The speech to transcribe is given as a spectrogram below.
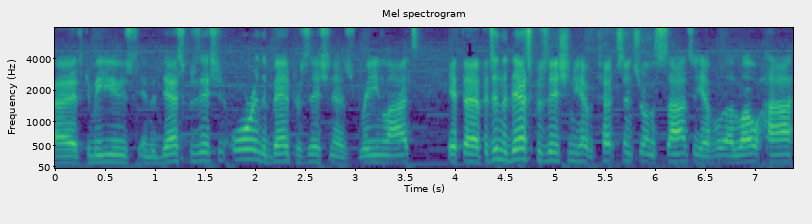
Uh, it can be used in the desk position or in the bed position as reading lights. If, uh, if it's in the desk position, you have a touch sensor on the side, so you have a low, high,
